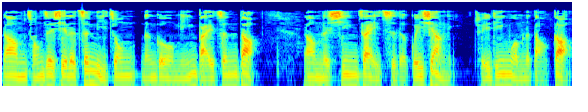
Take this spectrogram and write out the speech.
让我们从这些的真理中能够明白真道，让我们的心再一次的归向你，垂听我们的祷告，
